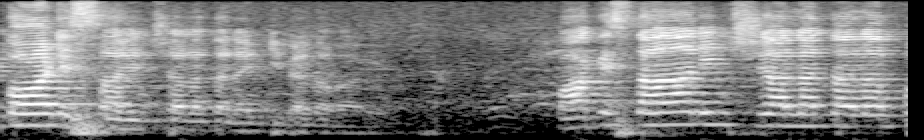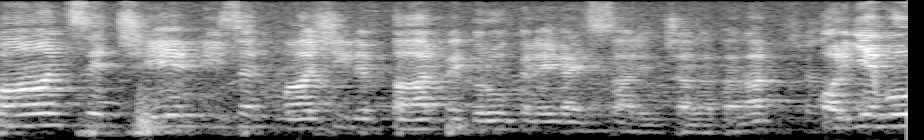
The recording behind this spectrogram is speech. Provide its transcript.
रिकॉर्ड इस साल इंशाल्लाह ताला इनकी पैदावार है पाकिस्तान इंशाल्लाह ताला पाँच से छह फ़ीसद माशी रफ्तार पे ग्रो करेगा इस साल इंशाल्लाह ताला और ये वो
